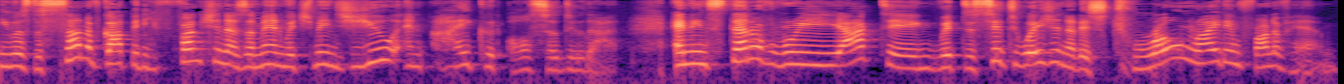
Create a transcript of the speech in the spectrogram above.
He was the Son of God, but he functioned as a man, which means you and I could also do that. And instead of reacting with the situation that is thrown right in front of him,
